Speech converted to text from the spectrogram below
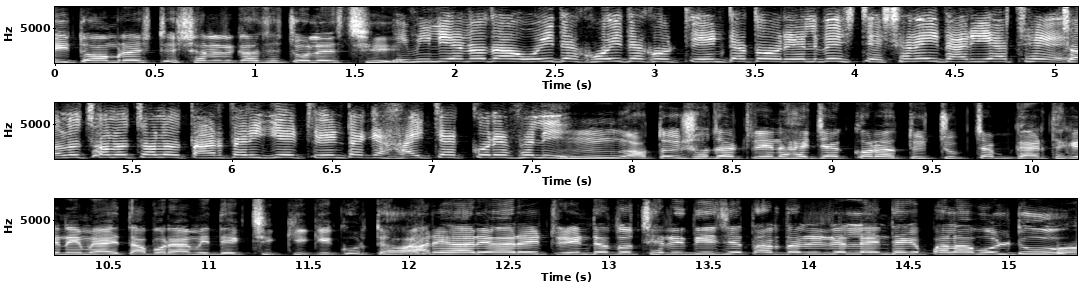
এই তো আমরা স্টেশনের কাছে চলে এসেছি। ইমিলিয়ানো দা ওই দেখো ওই দেখো ট্রেনটা তো রেলওয়ে স্টেশনেই দাঁড়িয়ে আছে। চলো চলো চলো তাড়াতাড়ি গিয়ে ট্রেনটাকে হাইজ্যাক করে ফেলি। হুম অতই সোজা ট্রেন হাইজ্যাক করা তুই চুপচাপ গাড়ি থেকে নেমে আয় তারপরে আমি দেখছি কি কি করতে হয়। আরে আরে আরে ট্রেনটা তো ছেড়ে দিয়েছে তাড়াতাড়ি রেল লাইন থেকে পালা বল্টু। ও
